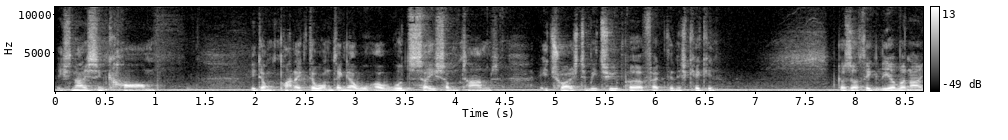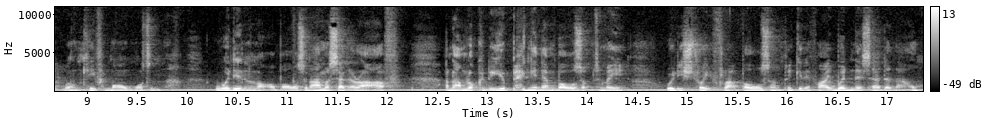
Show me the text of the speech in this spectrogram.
He's nice and calm. He don't panic. The one thing I, w- I would say sometimes, he tries to be too perfect in his kicking. Because I think the other night when Kieffer Moore wasn't winning a lot of balls, and I'm a centre half, and I'm looking at you pinging them balls up to me, really straight flat balls. I'm thinking if I win this header now,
